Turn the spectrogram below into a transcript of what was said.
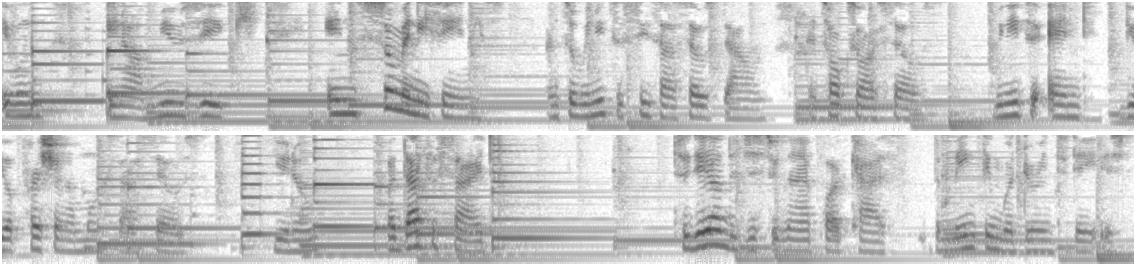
even in our music in so many things. And so we need to sit ourselves down and talk to ourselves. We need to end the oppression amongst ourselves you know. But that aside, today on the Gist with Naya podcast, the main thing we're doing today is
